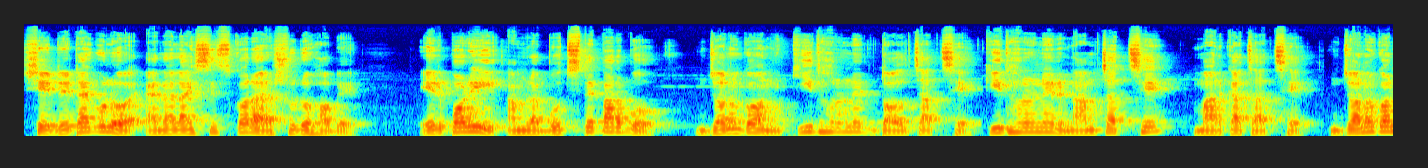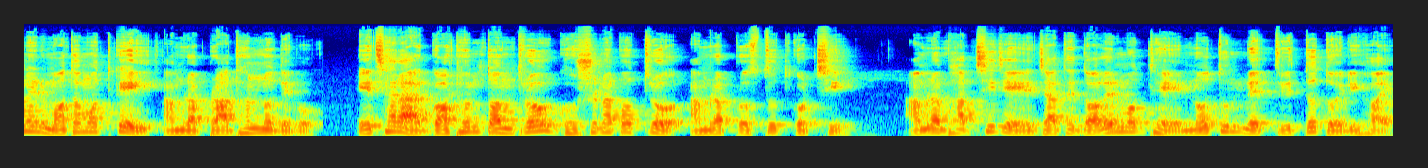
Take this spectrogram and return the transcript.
সে ডেটাগুলো অ্যানালাইসিস করা শুরু হবে। এরপরেই আমরা বুঝতে পারব জনগণ কি ধরনের দল চাচ্ছে, কি ধরনের নাম চাচ্ছে, মার্কা চাচ্ছে। জনগণের মতামতকেই আমরা প্রাধান্য দেব। এছাড়া গঠনতন্ত্র, ঘোষণাপত্র আমরা প্রস্তুত করছি। আমরা ভাবছি যে যাতে দলের মধ্যে নতুন নেতৃত্ব তৈরি হয়,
